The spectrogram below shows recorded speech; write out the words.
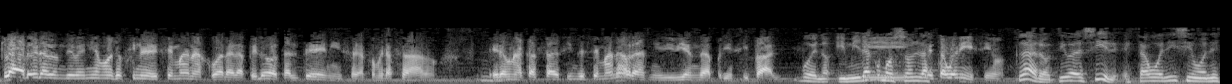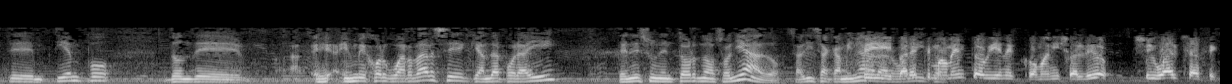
Claro, era donde veníamos los fines de semana a jugar a la pelota, al tenis, a comer asado. Era una casa de fin de semana, ahora es mi vivienda principal. Bueno, y mira cómo son las... Está buenísimo. Claro, te iba a decir, está buenísimo en este tiempo donde ah, es mejor guardarse que andar por ahí. Tenés un entorno soñado, salís a caminar. Sí, para este momento viene como anillo al dedo. Yo igual ya hace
